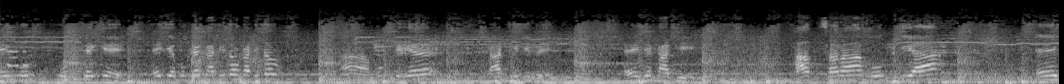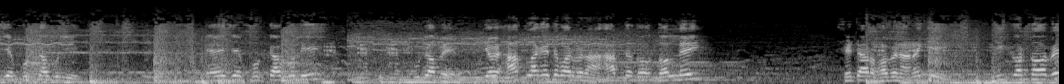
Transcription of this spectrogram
এই মুখ মুখ থেকে, এই যে মুখে কাঠি দাও কাঠি দাও। হ্যাঁ মুখ থেকে কাঠি দিবে। এই যে কাঠি। হাত ছাড়া মুখ দিয়া এই যে ফুটকাগুলি এই যে ফুটকাগুলি ফুটাবে। কেউ হাত লাগাইতে পারবে না হাতে ধরলেই সেটা আর হবে না নাকি? কি করতে হবে?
